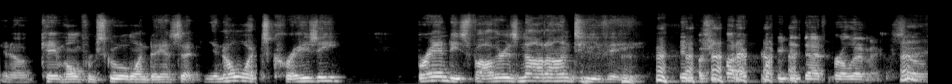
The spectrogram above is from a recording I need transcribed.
you know, came home from school one day and said, "You know what's crazy? Brandy's father is not on TV." you know, she thought everybody did that for a living. So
